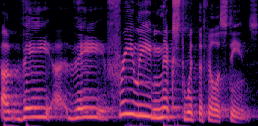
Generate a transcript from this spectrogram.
uh, they, uh, they freely mixed with the Philistines.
